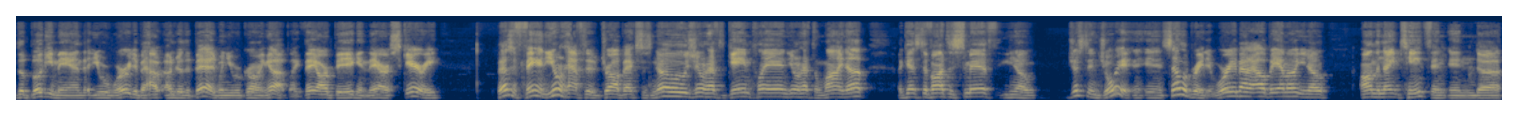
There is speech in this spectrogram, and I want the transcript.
the boogeyman that you were worried about under the bed when you were growing up. Like they are big and they are scary but as a fan, you don't have to draw up X's nose. You don't have to game plan. You don't have to line up against DeVonta Smith. You know, just enjoy it and, and, celebrate it. Worry about Alabama, you know, on the 19th and and uh,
